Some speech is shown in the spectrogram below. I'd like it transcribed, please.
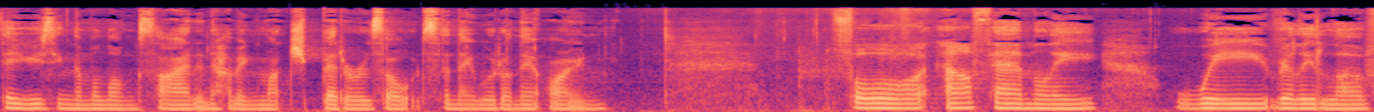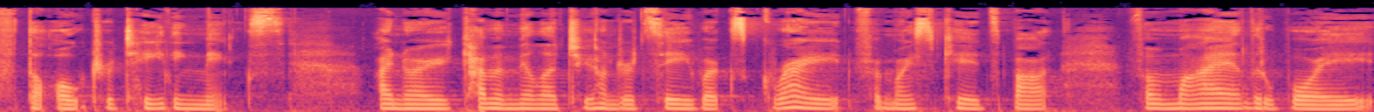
they're using them alongside and having much better results than they would on their own. For our family, we really love the Ultra Teething Mix. I know Chamomilla 200C works great for most kids, but for my little boy,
